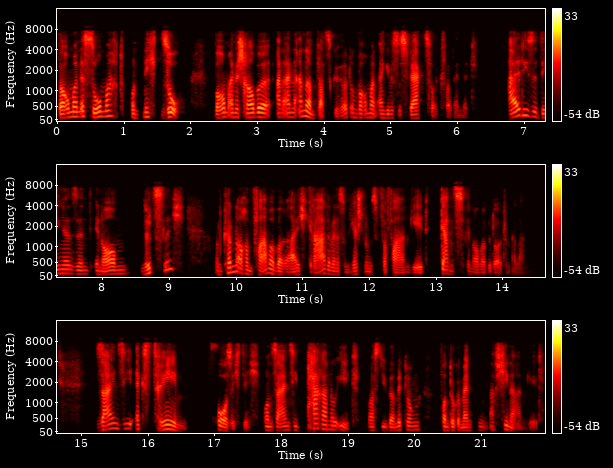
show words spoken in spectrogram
warum man es so macht und nicht so. Warum eine Schraube an einen anderen Platz gehört und warum man ein gewisses Werkzeug verwendet. All diese Dinge sind enorm nützlich und können auch im Pharmabereich, gerade wenn es um Herstellungsverfahren geht, ganz enorme Bedeutung erlangen. Seien Sie extrem vorsichtig und seien Sie paranoid, was die Übermittlung von Dokumenten nach China angeht.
